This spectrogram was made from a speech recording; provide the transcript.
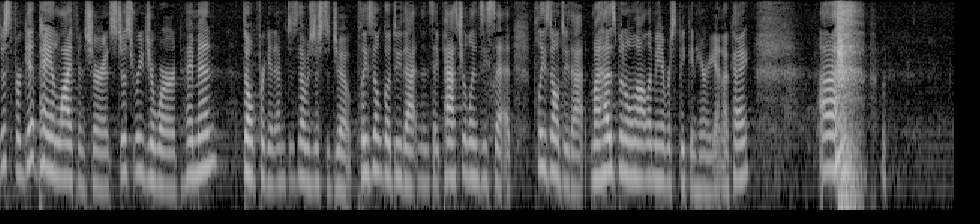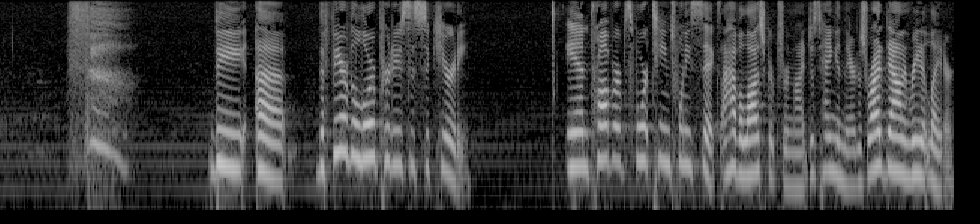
Just forget paying life insurance. Just read your word. Amen. Don't forget. I'm just that was just a joke. Please don't go do that and then say Pastor Lindsay said. Please don't do that. My husband will not let me ever speak in here again. Okay. Uh, the uh, the fear of the Lord produces security. In Proverbs 14, 26, I have a lot of scripture tonight. Just hang in there. Just write it down and read it later.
